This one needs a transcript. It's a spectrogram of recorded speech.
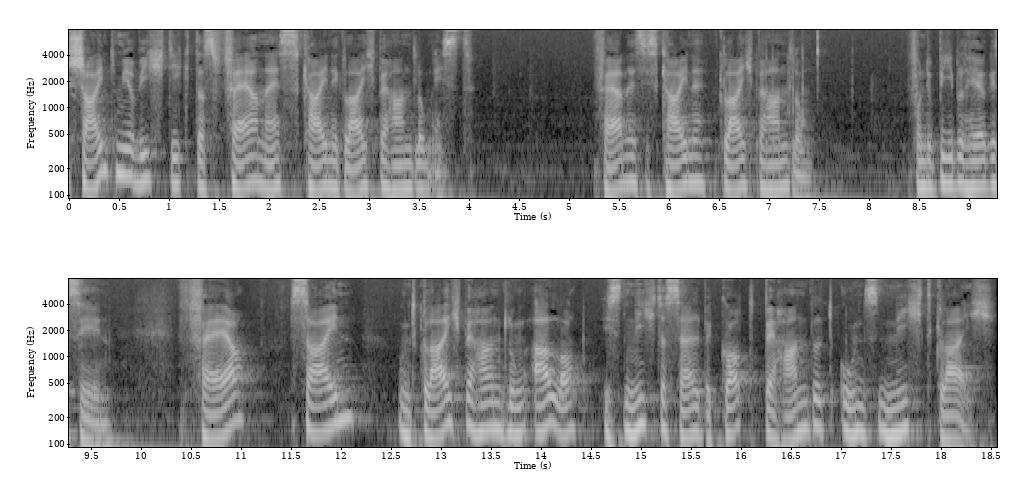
scheint mir wichtig, dass Fairness keine Gleichbehandlung ist. Fairness ist keine Gleichbehandlung. Von der Bibel her gesehen. Fair sein und Gleichbehandlung aller ist nicht dasselbe. Gott behandelt uns nicht gleich.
